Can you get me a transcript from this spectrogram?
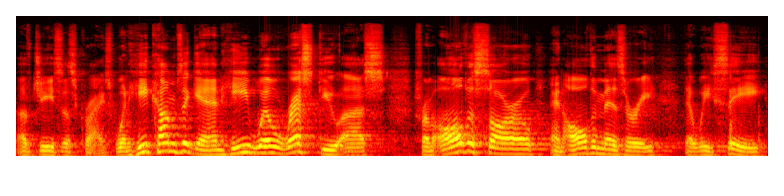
of Jesus Christ. When he comes again, he will rescue us from all the sorrow and all the misery that we see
